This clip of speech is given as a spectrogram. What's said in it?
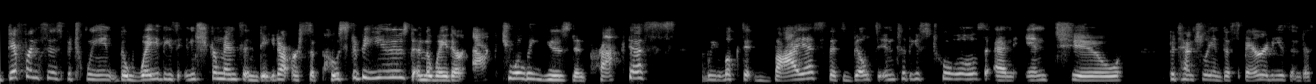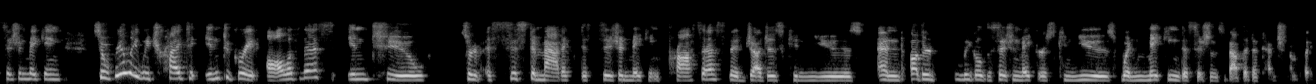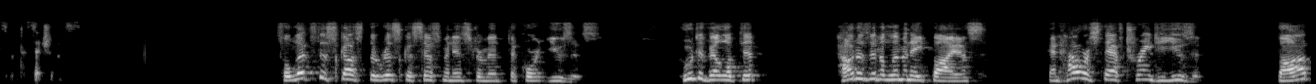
Differences between the way these instruments and data are supposed to be used and the way they're actually used in practice. We looked at bias that's built into these tools and into potentially in disparities in decision making. So, really, we tried to integrate all of this into sort of a systematic decision making process that judges can use and other legal decision makers can use when making decisions about the detention and placement decisions. So let's discuss the risk assessment instrument the court uses. Who developed it? How does it eliminate bias? And how are staff trained to use it? Bob?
